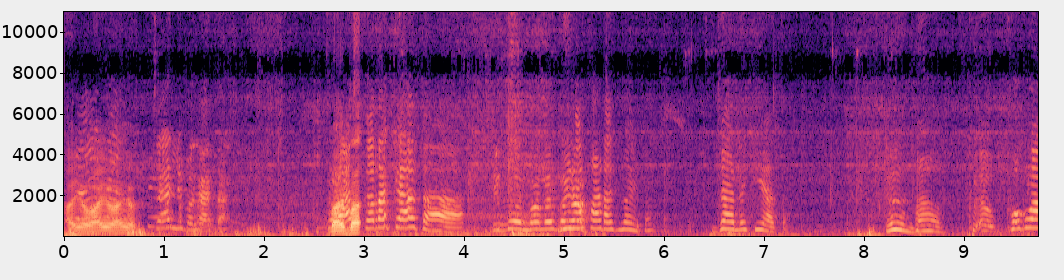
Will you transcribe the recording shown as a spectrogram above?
आयो आयो आयो. चालली बघा आता. Bye bye. करा की आता. व्हिडिओ काढायचं नाही का? झालं की आता. हा. फुगवा.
